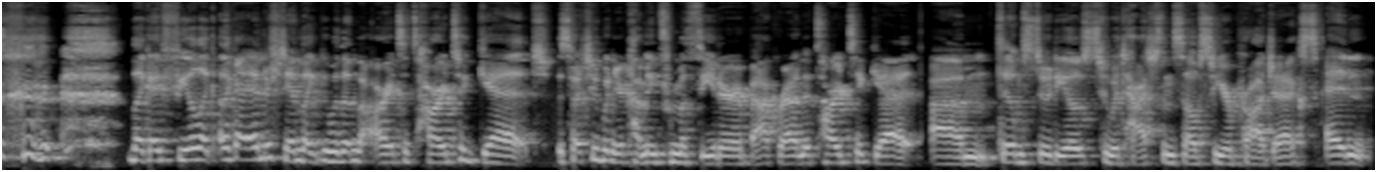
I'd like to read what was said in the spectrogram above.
like I feel like like I understand like within the arts, it's hard to get, especially when you're coming from a theater background. It's hard to get um, film studios to attach themselves to your projects. And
